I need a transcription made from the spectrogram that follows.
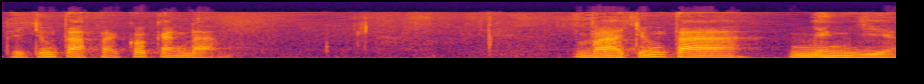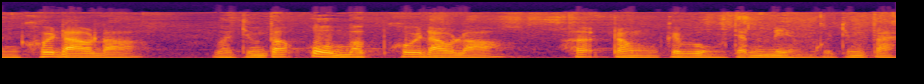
thì chúng ta phải có can đảm. Và chúng ta nhận diện khối đau đó, và chúng ta ôm ấp khối đau đó ở trong cái vùng chánh niệm của chúng ta.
